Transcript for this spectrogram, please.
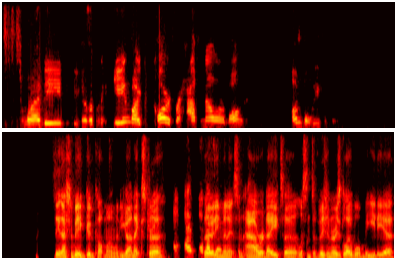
sweaty because I'm in my car for half an hour longer. Unbelievable. See, that should be a good cop moment. You got an extra And, and 30 minutes, an hour a day to listen to Visionaries Global Media.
